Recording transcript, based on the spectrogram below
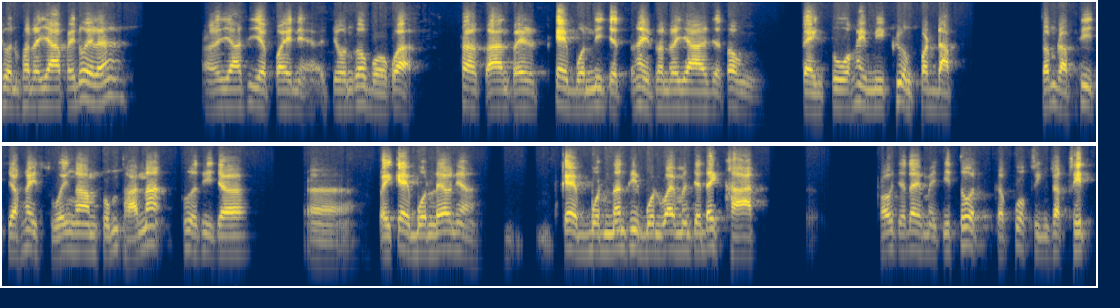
ชวนภรรยาไปด้วยแล้ว ภรรยาที่จะไปเนี่ย โจรก็บอกว่า ถ้าการไปแก้บนนี่จะให้ภรรยาจะต้องแต่งตัวให้มีเครื่องประดับสำหรับที่จะให้สวยงามสมฐานะ เพื่อที่จะอไปแก้บนแล้วเนี่ย แก้บนนั้นที่บนไว้มันจะได้ขาด เขาจะได้ไม่ติดโทษกับพวกสิ่งศักดิ์สิทธิ์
